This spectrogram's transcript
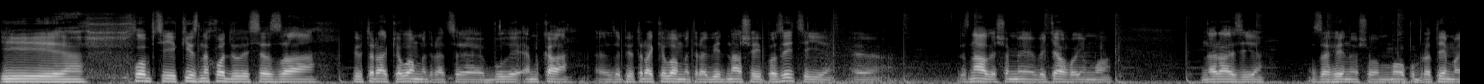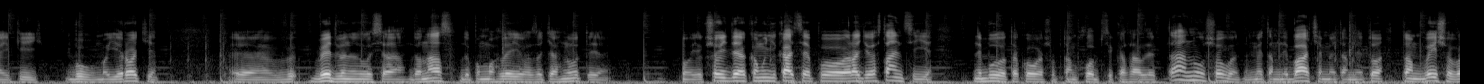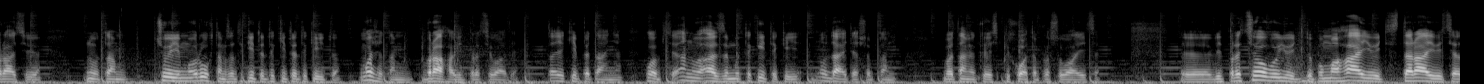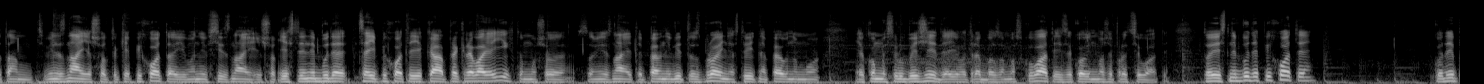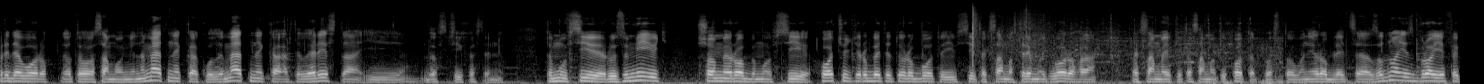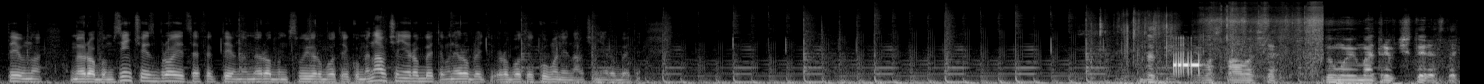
І хлопці, які знаходилися за півтора кілометра, це були МК за півтора кілометра від нашої позиції, знали, що ми витягуємо наразі загинувшого мого побратима, який був в моїй роті, е, видвинулися до нас, допомогли його затягнути. Ну, Якщо йде комунікація по радіостанції, не було такого, щоб там хлопці казали, та ну що ви, ми там не бачимо, ми там не то. Там вийшов в рацію, ну там чуємо рух там за такі-то, такі-то, такий-то. Може там брага відпрацювати. Та які питання? Хлопці, а ну азимут такий, такий, ну дайте, щоб там, бо там якась піхота просувається. Е, Відпрацьовують, допомагають, стараються. Там він знає, що таке піхота, і вони всі знають, що якщо не буде цієї піхоти, яка прикриває їх, тому що самі знаєте, певний від озброєння стоїть на певному якомусь рубежі, де його треба замаскувати і з якого він може працювати. Тобто не буде піхоти, куди прийде ворог? До того самого мінометника, кулеметника, артилериста і до всіх остальних. Тому всі розуміють, що ми робимо, всі хочуть робити ту роботу, і всі так само стримують ворога, так само, як і та сама піхота. Просто вони роблять це з одної зброї ефективно, ми робимо з іншої зброї це ефективно, ми робимо свою роботу, яку ми навчені робити, вони роблять роботу, яку вони навчені робити. До пі***ів осталося, думаю, метрів 400.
